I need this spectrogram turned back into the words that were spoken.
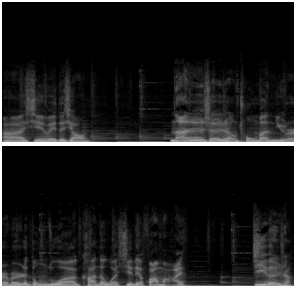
啊，欣慰的笑了。男人身上充满女人味的动作，看得我心里发麻呀。基本上，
